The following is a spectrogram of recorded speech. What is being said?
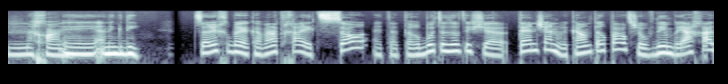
נכון. אה, הנגדי. צריך בכוונת תחילה ליצור את התרבות הזאת של tension ו counterpart שעובדים ביחד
